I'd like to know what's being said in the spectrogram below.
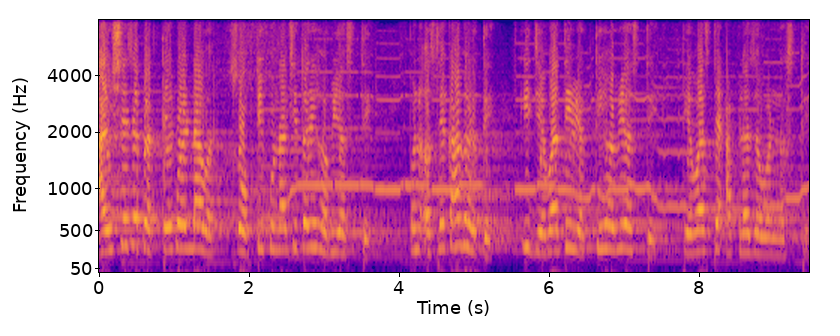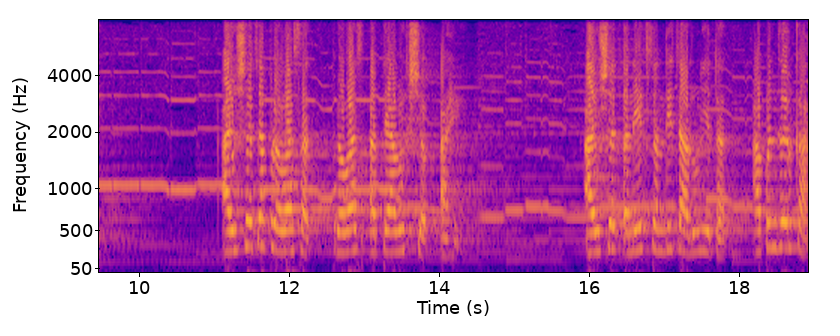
आयुष्याच्या प्रत्येक वळणावर सोबती कुणाची तरी हवी असते. पण असे का घडते की जेव्हा ती व्यक्ती हवी असते तेव्हाच ते आपल्या जवळ नसते. आयुष्याच्या प्रवासात प्रवास अत्यावश्यक आहे. आयुष्यात अनेक संधी चालून येतात. आपण जर का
